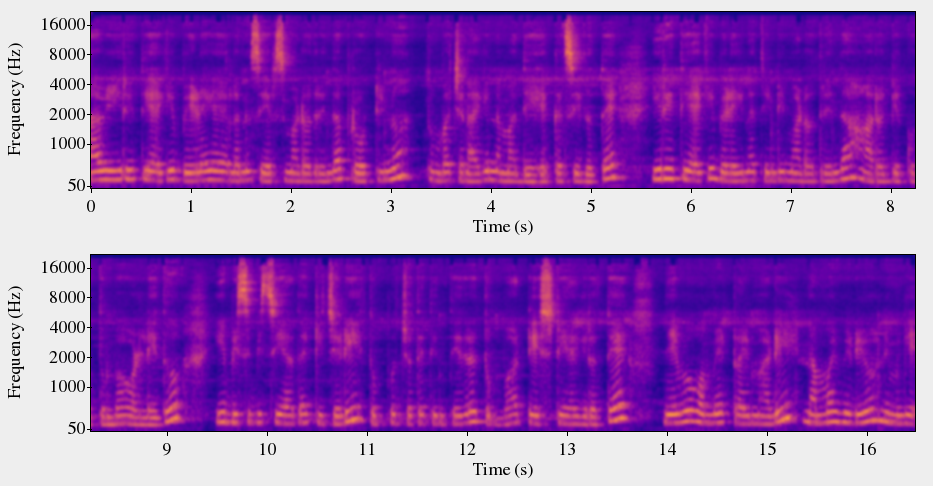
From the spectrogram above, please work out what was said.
ನಾವು ಈ ರೀತಿಯಾಗಿ ಬೇಳೆ ಎಲ್ಲನೂ ಸೇರಿಸಿ ಮಾಡೋದ್ರಿಂದ ಪ್ರೋಟೀನು ತುಂಬ ಚೆನ್ನಾಗಿ ನಮ್ಮ ದೇಹಕ್ಕೆ ಸಿಗುತ್ತೆ. ಈ ರೀತಿಯಾಗಿ ಬೆಳಗಿನ ತಿಂಡಿ ಮಾಡೋದ್ರಿಂದ ಆರೋಗ್ಯಕ್ಕೂ ತುಂಬ ತುಂಬ ಒಳ್ಳೆಯದು. ಈ ಬಿಸಿ ಬಿಸಿಯಾದ ಕಿಚಡಿ ತುಪ್ಪದ ಜೊತೆ ತಿಂತಿದ್ರೆ ತುಂಬ ಟೇಸ್ಟಿಯಾಗಿರುತ್ತೆ. ನೀವು ಒಮ್ಮೆ ಟ್ರೈ ಮಾಡಿ, ನಮ್ಮ ವಿಡಿಯೋ ನಿಮಗೆ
